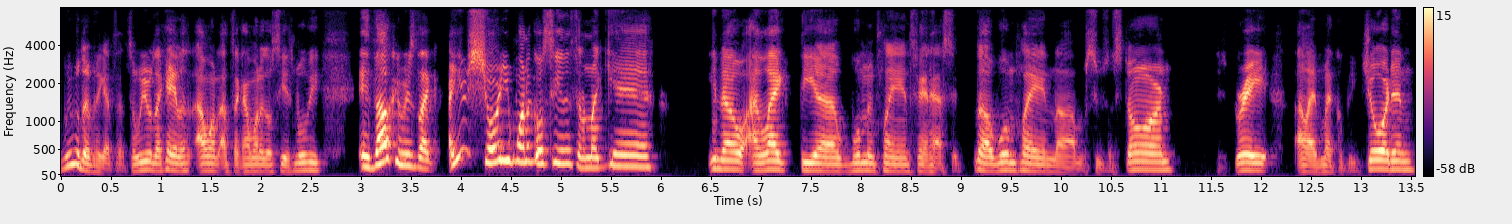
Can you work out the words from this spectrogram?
we were living together, so we were like, "Hey, I want." I was like, "I want to go see this movie." And Valkyrie's like, "Are you sure you want to go see this?" And I'm like, "Yeah." You know, I like the uh, woman playing fantastic. The woman playing um, Susan Storm. is great. I like Michael B. Jordan.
